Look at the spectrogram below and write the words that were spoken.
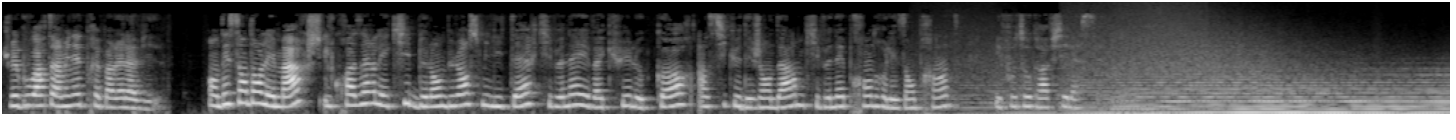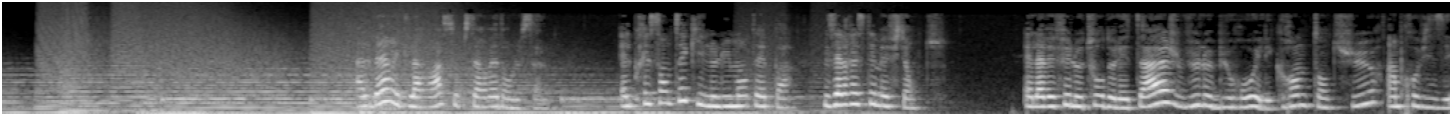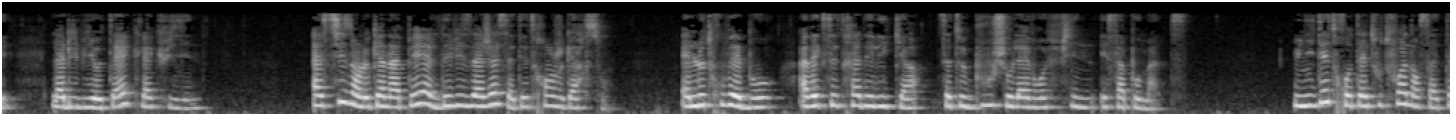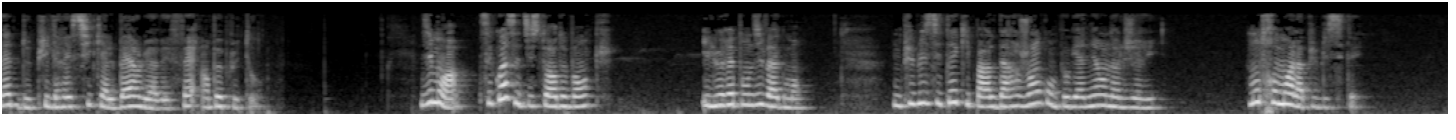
Je vais pouvoir terminer de préparer la ville. En descendant les marches, ils croisèrent l'équipe de l'ambulance militaire qui venait évacuer le corps ainsi que des gendarmes qui venaient prendre les empreintes et photographier la scène. Albert et Clara s'observaient dans le salon. Elle pressentait qu'il ne lui mentait pas, mais elle restait méfiante. Elle avait fait le tour de l'étage, vu le bureau et les grandes tentures improvisées, la bibliothèque, la cuisine. Assise dans le canapé, elle dévisageait cet étrange garçon. Elle le trouvait beau, avec ses traits délicats, cette bouche aux lèvres fines et sa pommade. Une idée trottait toutefois dans sa tête depuis le récit qu'Albert lui avait fait un peu plus tôt. Dis-moi, c'est quoi cette histoire de banque? Il lui répondit vaguement. Une publicité qui parle d'argent qu'on peut gagner en Algérie. Montre-moi la publicité.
